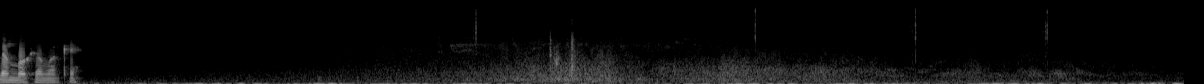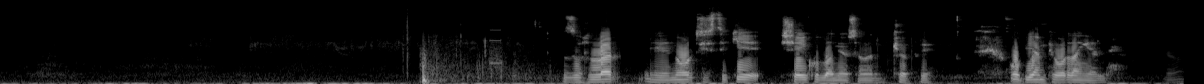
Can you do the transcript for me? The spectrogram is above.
Ben bakıyorum arkaya. Zırhlılar e, North East'teki şeyi kullanıyor sanırım köprü. O BMP oradan geldi. Değil mi?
